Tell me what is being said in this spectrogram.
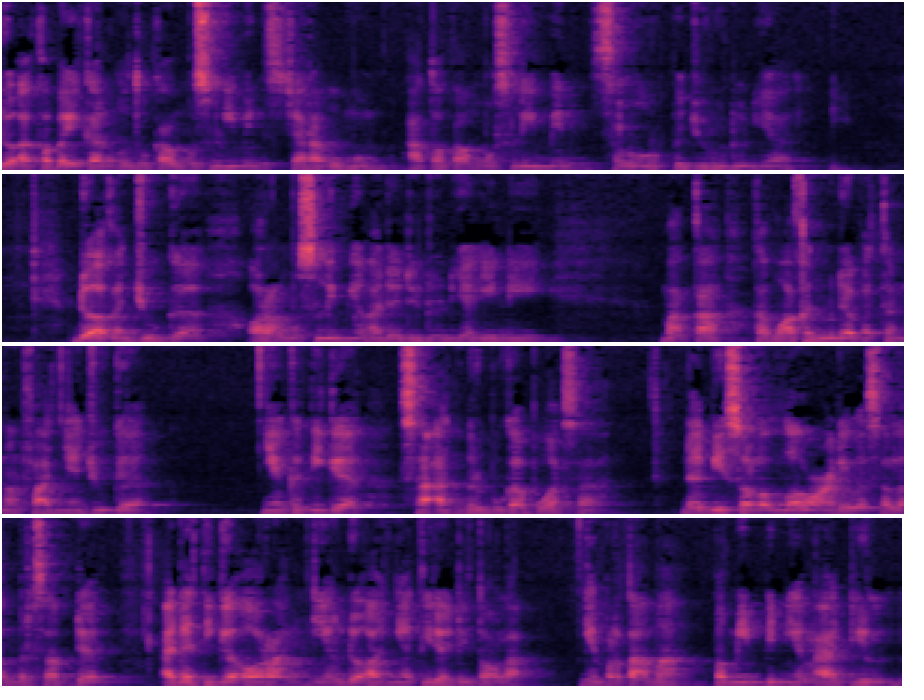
doa kebaikan untuk kaum muslimin secara umum atau kaum muslimin seluruh penjuru dunia ini. Doakan juga orang muslim yang ada di dunia ini, maka kamu akan mendapatkan manfaatnya juga yang ketiga, saat berbuka puasa. Nabi Shallallahu Alaihi Wasallam bersabda, ada tiga orang yang doanya tidak ditolak. Yang pertama, pemimpin yang adil.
